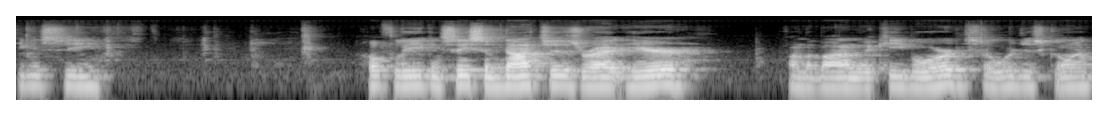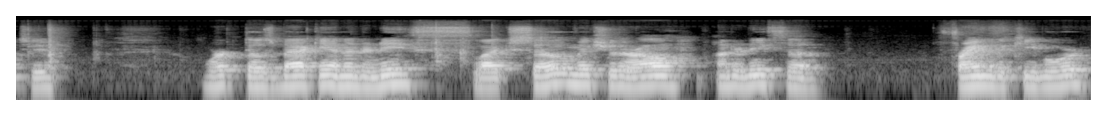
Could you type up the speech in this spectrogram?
you can see, hopefully you can see some notches right here on the bottom of the keyboard. So we're just going to work those back in underneath like so. Make sure they're all underneath the frame of the keyboard.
